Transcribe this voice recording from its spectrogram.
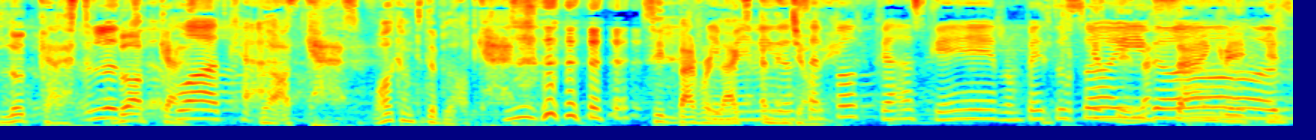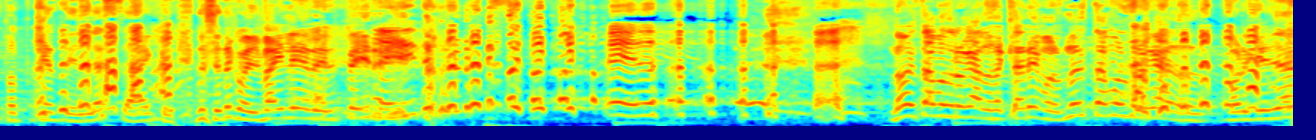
Bloodcast. Blood- Bloodcast. Bloodcast. Bloodcast. Welcome to the Bloodcast. Sit back, relax and Bienvenidos enjoy. al podcast que rompe El tus podcast de la sangre. El podcast de la sangre. No suena como el baile del perrito. Pero- No estamos drogados, aclaremos. No estamos drogados. Porque ya.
